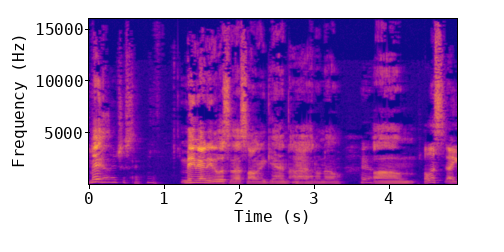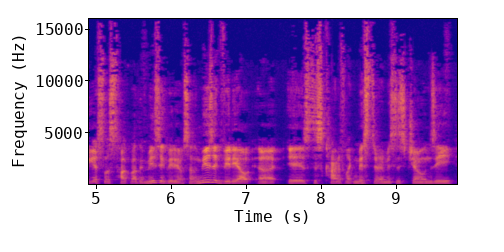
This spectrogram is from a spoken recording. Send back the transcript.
May- interesting. Hmm. Maybe I need to listen to that song again. I, Yeah. I don't know. Yeah. Um, Well, let's. I guess let's talk about the music video. So the music video uh, is this kind of like Mr. and Mrs. Jonesy.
